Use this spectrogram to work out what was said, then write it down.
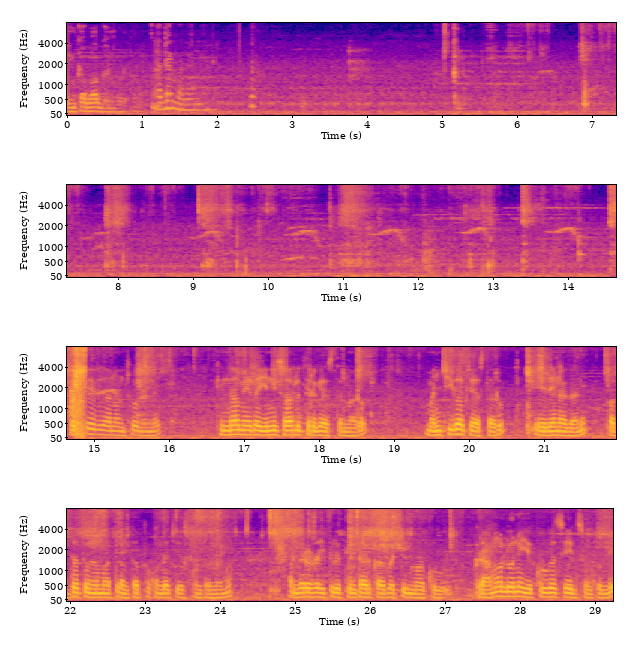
ఇంకా బాగా కనబడుతుంది అదే మరి. వచ్చే విధానం చూడండి. కింద మీద ఎన్నిసార్లు తిరిగేస్తున్నారో. మంచిగా చేస్తారు. ఏదైనా కానీ పద్ధతులను మాత్రం తప్పకుండా చేసుకుంటున్నాము. అందరూ రైతులు తింటారు కాబట్టి మాకు గ్రామంలోనే ఎక్కువగా సేల్స్ ఉంటుంది.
